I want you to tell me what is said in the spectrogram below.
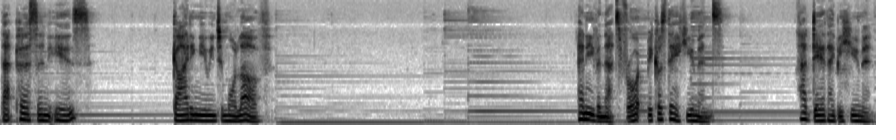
That person is guiding you into more love. And even that's fraught because they're humans. How dare they be human?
